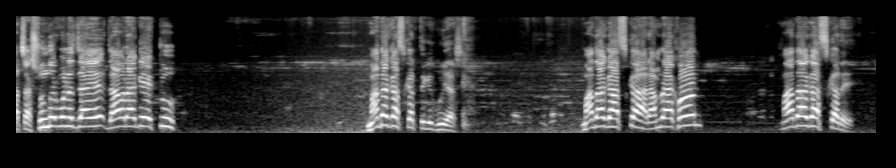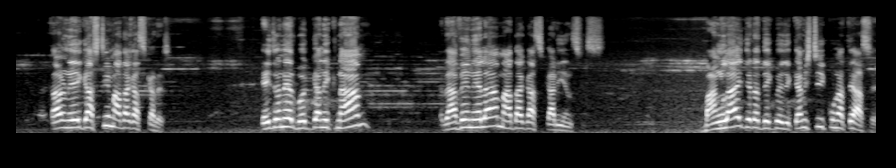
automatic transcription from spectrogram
আচ্ছা সুন্দরবনে যায় যাওয়ার আগে একটু মাদাগাস্কার থেকে ঘুরে আসি। মাদাগাস্কার, আমরা এখন মাদা মাদাগাস্কারে, কারণ এই গাছটি মাদা মাদাগাস্কারের। এই জন্য এর বৈজ্ঞানিক নাম রাভেনেলা মাদাগাস্কারিয়েন্সিস বাংলায় যেটা দেখবে যে কেমিস্ট্রি কোনাতে আছে।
